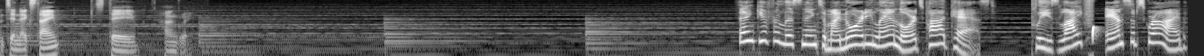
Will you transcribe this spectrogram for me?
until next time, stay hungry. Thank you for listening to Minority Landlords Podcast. Please like and subscribe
